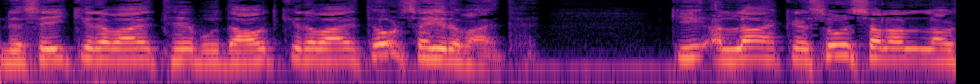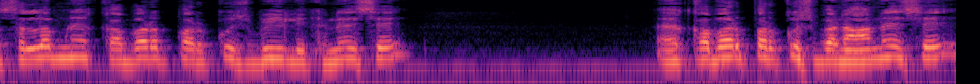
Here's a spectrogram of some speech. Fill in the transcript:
نسئی کی روایت ہے بداؤد کی روایت ہے اور صحیح روایت ہے کہ اللہ کے رسول صلی اللہ علیہ وسلم نے قبر پر کچھ بھی لکھنے سے قبر پر کچھ بنانے سے،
